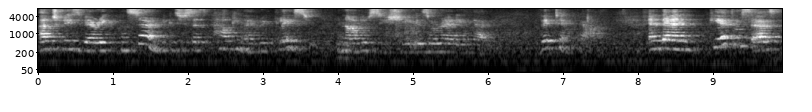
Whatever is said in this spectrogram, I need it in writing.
actually is very concerned because she says, how can I replace you? And obviously she is already in that victim path. And then Pietro says,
